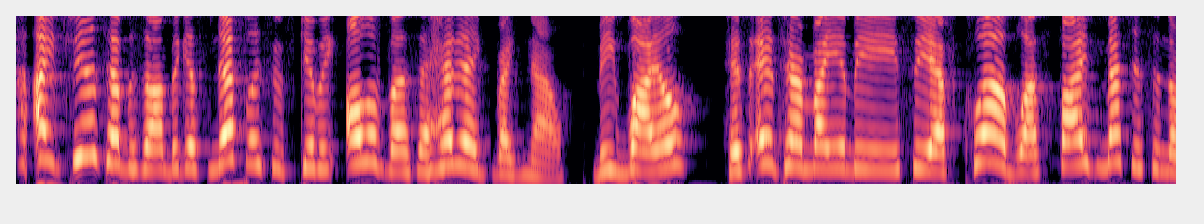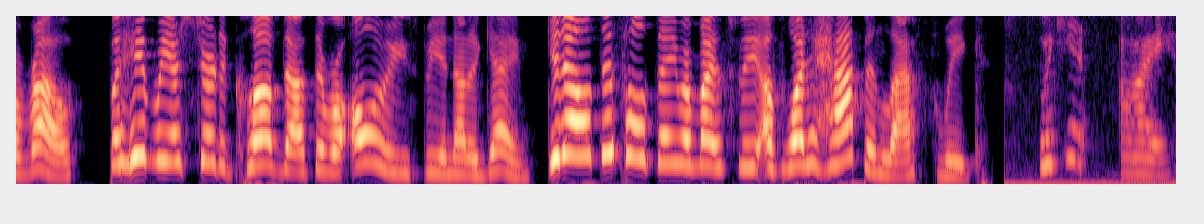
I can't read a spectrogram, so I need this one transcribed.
I choose Amazon because Netflix is giving all of us a headache right now. Meanwhile, his Inter Miami CF club lost five matches in a row, but he reassured the club that there will always be another game. You know, this whole thing reminds me of what happened last week. Why can't I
